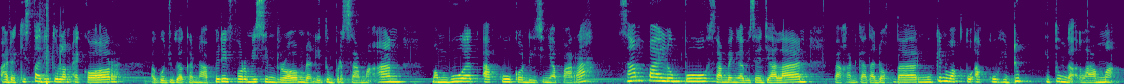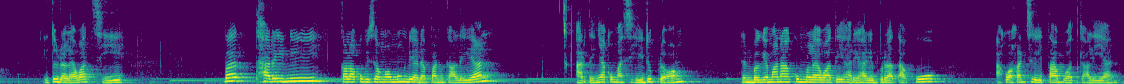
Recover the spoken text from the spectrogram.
ada kista di tulang ekor Aku juga kena piriformi sindrom dan itu bersamaan membuat aku kondisinya parah sampai lumpuh, sampai nggak bisa jalan. Bahkan kata dokter, mungkin waktu aku hidup itu nggak lama. Itu udah lewat sih. But hari ini kalau aku bisa ngomong di hadapan kalian, artinya aku masih hidup dong. Dan bagaimana aku melewati hari-hari berat aku, aku akan cerita buat kalian.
